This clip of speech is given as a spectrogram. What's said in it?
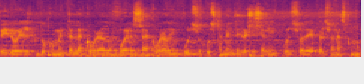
pero el documental ha cobrado fuerza, ha cobrado impulso justamente gracias al impulso de personas como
